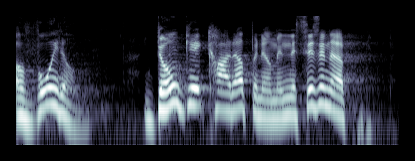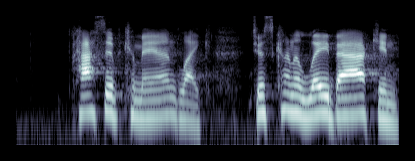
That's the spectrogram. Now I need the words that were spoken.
Avoid them. Don't get caught up in them. And this isn't a passive command like just kind of lay back and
